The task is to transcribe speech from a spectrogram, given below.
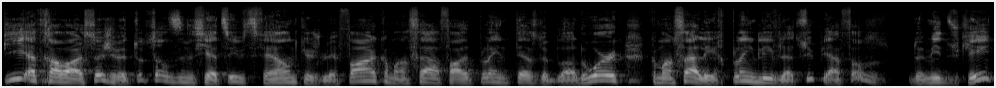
Puis à travers ça, j'avais toutes sortes d'initiatives différentes que je voulais faire. Commencer à faire plein de tests de blood work. Commencer à lire plein de livres là-dessus. Puis à force de m'éduquer,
